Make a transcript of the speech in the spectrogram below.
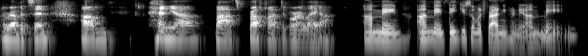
a Rebbitzin, um, Henya Bat Bracha Devoraleah. Amen. Amen. Thank you so much for adding her name. Amen.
